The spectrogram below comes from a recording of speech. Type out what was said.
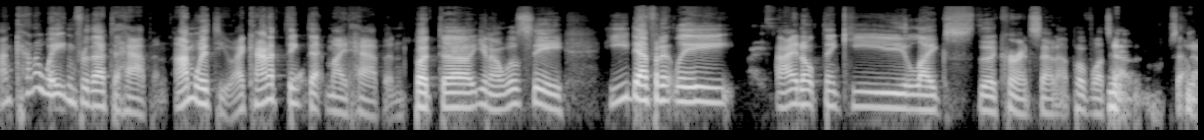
I'm kind of waiting for that to happen. I'm with you. I kind of think that might happen, but uh, you know, we'll see. He definitely. I don't think he likes the current setup of what's no. happening. So. No.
